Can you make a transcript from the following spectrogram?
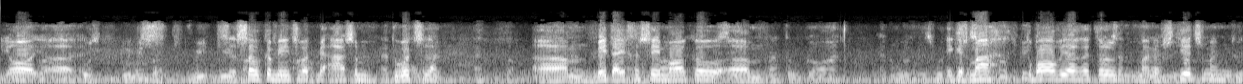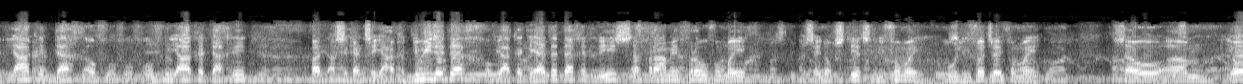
ja, uh, sulke mense wat my asem doodslag. Ehm um, met hy gesê Marco, ehm ek is maar 12 jaar getroud, maar nog steeds man elke dag of of of, of nie elke dag nie. Maar as ek kan sê elke tweede dag of elke derde dag het lees, dan vra my vrou vir my, as sy nog steeds lief vir my, hoe lief is sy vir my? So um, ja,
